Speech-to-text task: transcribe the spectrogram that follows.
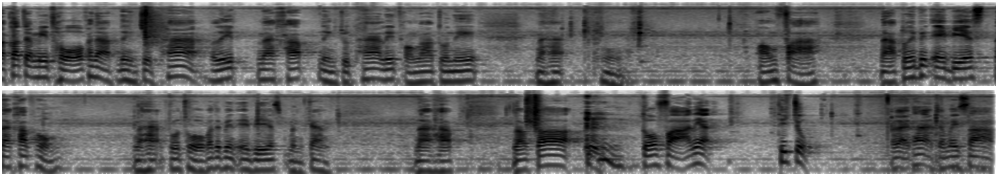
แล้วก็จะมีโถขนาด 1.5 ลิตรนะครับ 1.5 ลิตรของเราตัวนี้นะฮะพร้อมฝานะครับตัวนี้เป็น ABS นะครับผมนะฮะตัวโถก็จะเป็น ABS เหมือนกัน นะครับ แล้วก็ตัวฝาเนี่ยที่จุกหลายท่านอาจจะไม่ทราบ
